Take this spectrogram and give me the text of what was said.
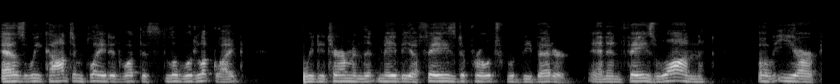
As we contemplated what this would look like, we determined that maybe a phased approach would be better. And in phase one of ERP,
